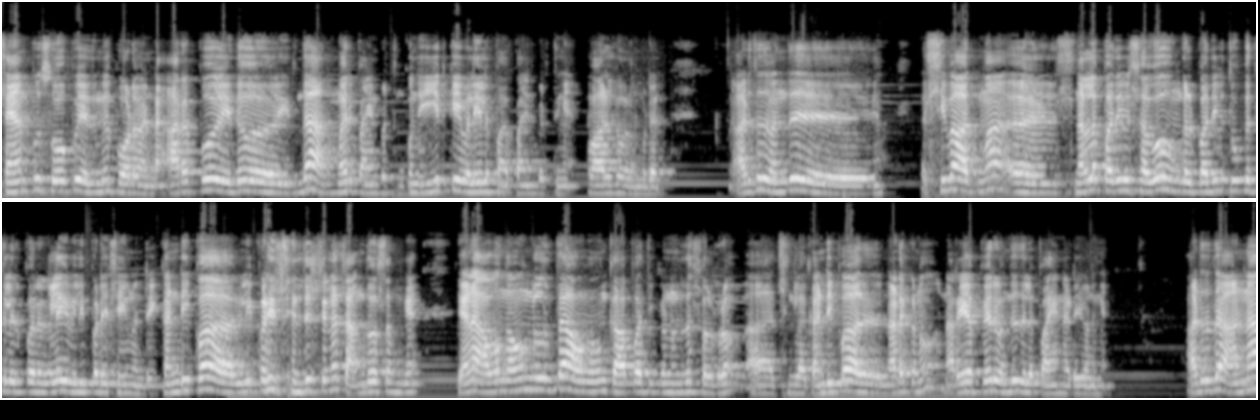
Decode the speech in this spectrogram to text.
ஷாம்பு சோப்பு எதுவுமே போட வேண்டாம். அரப்போ ஏதோ இருந்தால் அந்த மாதிரி பயன்படுத்துங்க. கொஞ்சம் இயற்கை வழியில் ப பயன்படுத்துங்க. வாழ்க வளமுடன். அடுத்தது வந்து சிவ ஆத்மா நல்ல பதிவு சகோ உங்கள் பதிவு தூக்கத்தில் இருப்பவர்களை வெளிப்படை செய்யும் நன்றி. கண்டிப்பாக வெளிப்படை செஞ்சிச்சுன்னா சந்தோஷம்ங்க. ஏன்னா அவங்க அவங்களுக்கு தான் அவங்கவுங்க காப்பாற்றிக்கணும்னு தான் சொல்கிறோம் ஆச்சுங்களா கண்டிப்பாக அது நடக்கணும். நிறைய பேர் வந்து இதில் பயனடையணுங்க. அடுத்தது அண்ணா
